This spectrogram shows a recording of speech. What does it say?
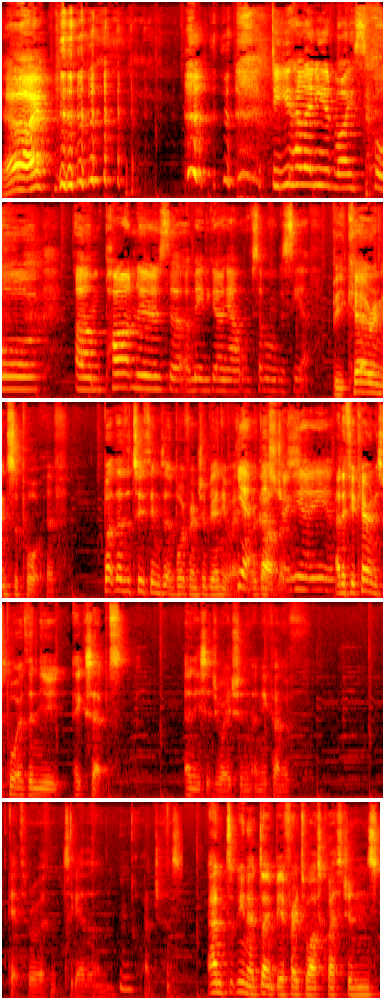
Yeah. do you have any advice for um, partners that are maybe going out with someone with a CF? Be caring and supportive. But they're the two things that a boyfriend should be anyway, yeah, regardless. that's true. Yeah, yeah, yeah. And if you're caring and supportive, then you accept any situation and you kind of get through it together and Mm. all that jazz. And you know, don't be afraid to ask questions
